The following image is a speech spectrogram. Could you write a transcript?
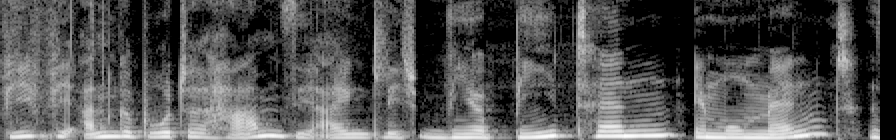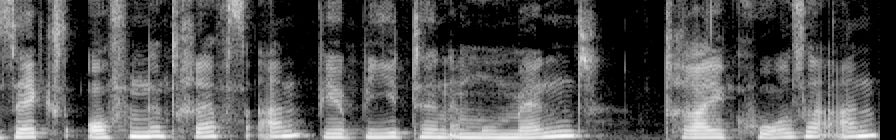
Wie viele Angebote haben Sie eigentlich? Wir bieten im Moment sechs offene Treffs an. Wir bieten im Moment drei Kurse an.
